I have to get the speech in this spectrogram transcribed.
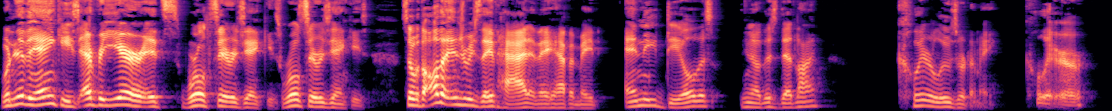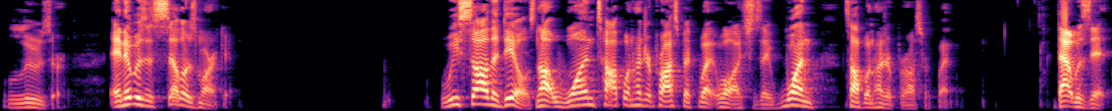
When you're the Yankees, every year it's World Series Yankees, World Series Yankees. So with all the injuries they've had and they haven't made any deal this you know this deadline, clear loser to me. Clear loser. And it was a seller's market. We saw the deals. Not one top 100 prospect went. Well, I should say one top 100 prospect went. That was it.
